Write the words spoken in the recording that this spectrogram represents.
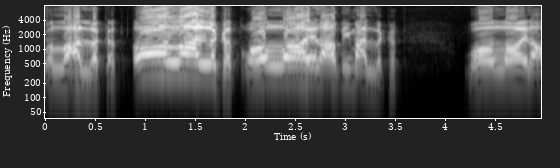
والله علقت والله علقت والله العظيم علقت والله العظيم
